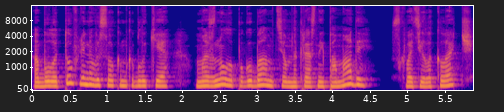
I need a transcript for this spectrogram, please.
Обула туфли на высоком каблуке, мазнула по губам темно-красной помадой, схватила клатч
